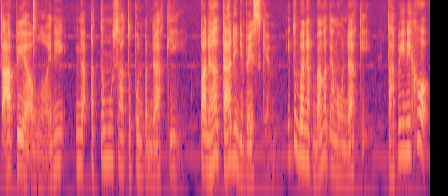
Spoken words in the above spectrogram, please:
Tapi ya Allah, ini nggak ketemu satupun pendaki. Padahal tadi di base camp, itu banyak banget yang mau mendaki. Tapi ini kok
